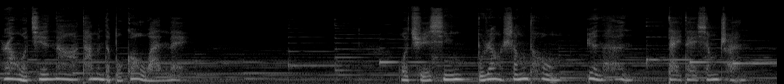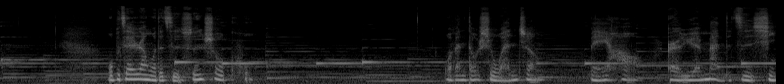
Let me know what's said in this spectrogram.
让我接纳他们的不够完美。我决心不让伤痛、怨恨代代相传。我不再让我的子孙受苦。我们都是完整、美好而圆满的自信。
